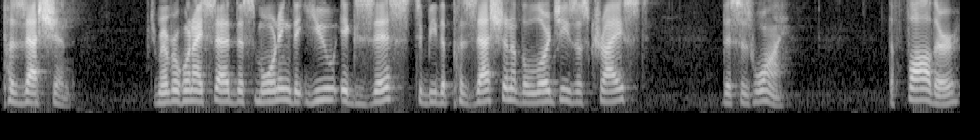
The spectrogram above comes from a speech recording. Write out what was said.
possession. Do you remember when I said this morning that you exist to be the possession of the Lord Jesus Christ? This is why. The Father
